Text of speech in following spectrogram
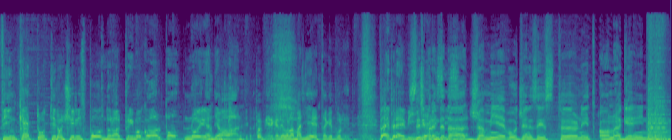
Finché tutti non ci rispondono al primo colpo, noi andiamo avanti. Poi mi regaliamo la maglietta, che volete. Vai, Previ. Si riprende Genesis. da Giammievo Genesis Turn It On Again.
